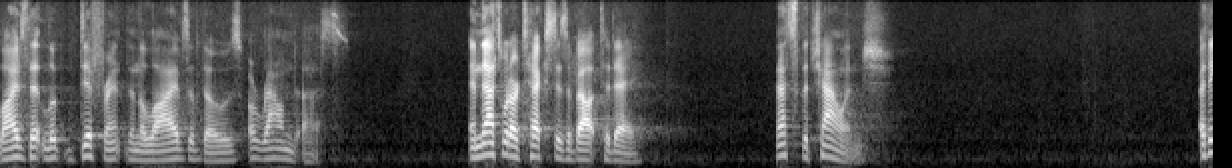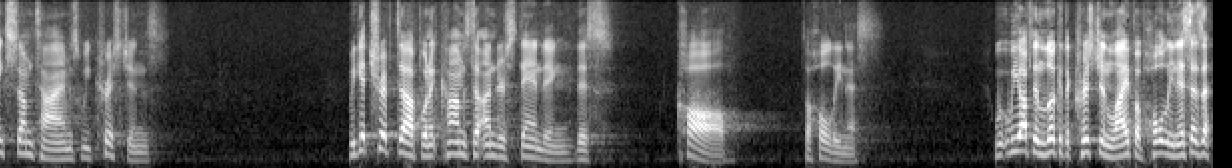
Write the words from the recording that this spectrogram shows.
lives that look different than the lives of those around us. And that's what our text is about today. That's the challenge. I think sometimes we Christians we get tripped up when it comes to understanding this call to holiness. We often look at the Christian life of holiness as a,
